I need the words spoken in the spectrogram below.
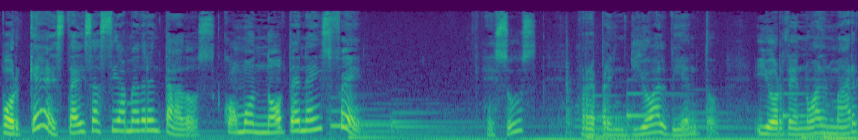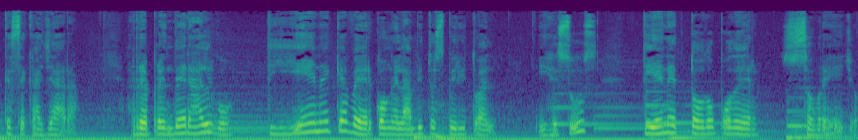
¿por qué estáis así amedrentados? como no tenéis fe? Jesús reprendió al viento y ordenó al mar que se callara. Reprender algo tiene que ver con el ámbito espiritual y Jesús tiene todo poder sobre ello.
